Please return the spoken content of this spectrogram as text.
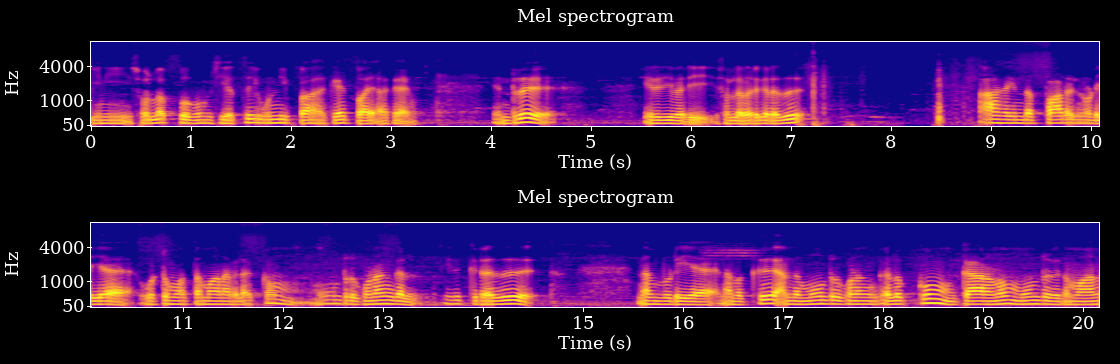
இனி சொல்லப்போகும் விஷயத்தை உன்னிப்பாக கேட்பாயாக என்று இறுதி வரி சொல்ல வருகிறது. ஆக இந்த பாடலினுடைய ஒட்டுமொத்தமான விளக்கம் மூன்று குணங்கள் இருக்கிறது. நம்முடைய நமக்கு அந்த மூன்று குணங்களுக்கும் காரணம் மூன்று விதமான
